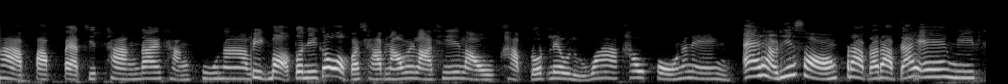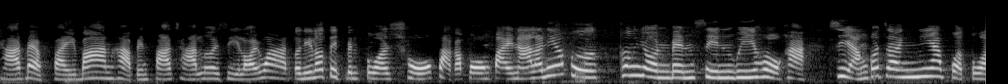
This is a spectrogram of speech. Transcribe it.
ค่ะ ปรับ 8 ทิศทางได้ทั้งคู่หน้า ปีกเบาะตัวนี้ก็อบกระชับนะเวลาที่เราขับรถเร็วหรือว่าเข้าโค้งนั่นเอง แอร์แถวที่ 2 ปรับระดับได้เองมีชาร์จแบบไฟบ้านค่ะ เป็นฟ้าชาร์จเลย 400 วัตต์ ตัวนี้เราติดเป็นตัวโชคฝากระโปรงไปนะ แล้วนี่ก็คือเครื่องยนต์เบนซิน V6 ค่ะ เสียงก็จะเงียบกว่าตัว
